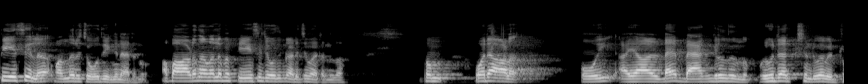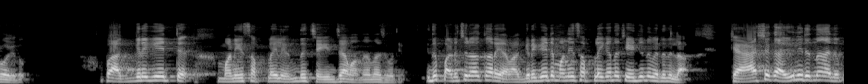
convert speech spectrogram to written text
പി എസ് സിയിൽ വന്നൊരു ചോദ്യം ഇങ്ങനെ ആയിരുന്നു അപ്പൊ അവിടെ നിന്നാണല്ലോ ഇപ്പൊ പി എസ് സി ചോദ്യം അടിച്ചു വരുന്നത്. ഇപ്പം ഒരാൾ പോയി അയാളുടെ ബാങ്കിൽ നിന്നും ഒരു ലക്ഷം രൂപ വിഡ്രോ ചെയ്തു. അപ്പൊ അഗ്രിഗേറ്റ് മണി സപ്ലൈയിൽ എന്ത് ചേഞ്ചാ വന്നതെന്ന ചോദ്യം. ഇത് പഠിച്ചൊരാൾക്ക് അറിയാം. അഗ്രിഗേറ്റ് മണി സപ്ലൈക്ക് ചേഞ്ച് ഒന്നും വരുന്നില്ല. ക്യാഷ് കയ്യിലിരുന്നാലും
